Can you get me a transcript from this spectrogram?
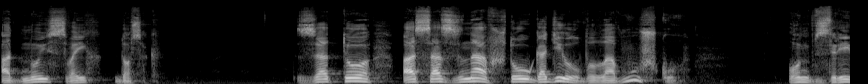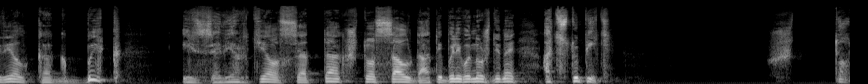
одну из своих досок. Зато, осознав, что угодил в ловушку, он взревел, как бык, и завертелся так, что солдаты были вынуждены отступить. Что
